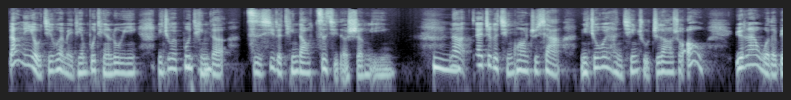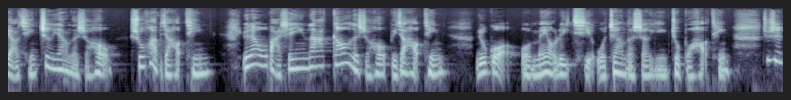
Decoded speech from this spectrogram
当你有机会每天不停的录音，你就会不停的仔细的听到自己的声音。嗯，那在这个情况之下，你就会很清楚知道说，哦，原来我的表情这样的时候说话比较好听。原来我把声音拉高的时候比较好听，如果我没有力气，我这样的声音就不好听。就是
